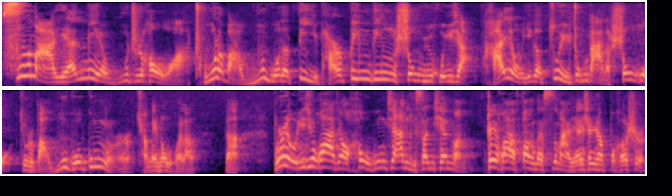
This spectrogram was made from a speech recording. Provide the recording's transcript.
司马炎灭吴之后啊，除了把吴国的地盘兵丁收于麾下，还有一个最重大的收获，就是把吴国宫女全给弄回来了。啊，不是有一句话叫“后宫佳丽三千”吗？这话放在司马炎身上不合适，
